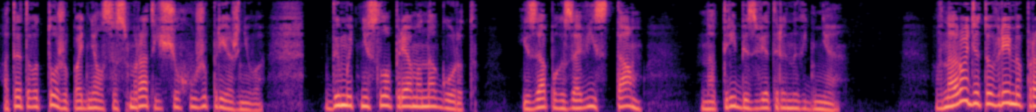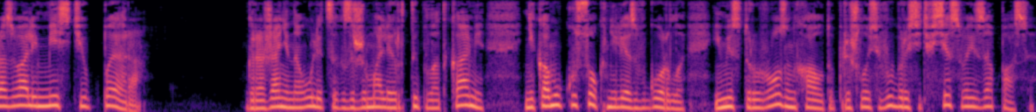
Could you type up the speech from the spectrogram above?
От этого тоже поднялся смрад еще хуже прежнего. Дым отнесло прямо на город, и запах завис там на три безветренных дня. В народе то время прозвали местью Пера — Горожане на улицах зажимали рты платками, никому кусок не лез в горло, и мистеру Розенхауту пришлось выбросить все свои запасы.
